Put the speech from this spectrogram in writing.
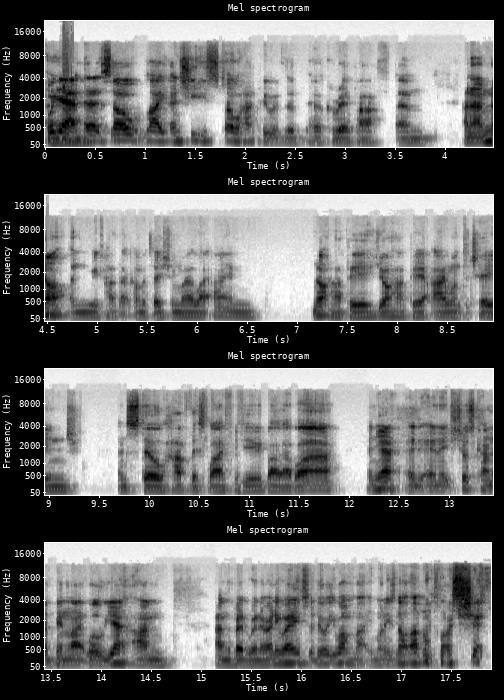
But yeah, Um, uh, so like, and she's so happy with the, her career path, um, and I'm not. And we've had that conversation where like I'm not happy, you're happy, I want to change, and still have this life with you, blah blah blah. And yeah, and, and it's just kind of been like, well, yeah, I'm I'm the breadwinner anyway, so do what you want, Matt. Your money's not that much. it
